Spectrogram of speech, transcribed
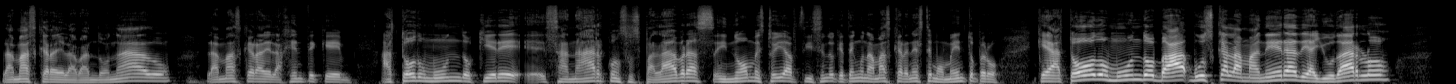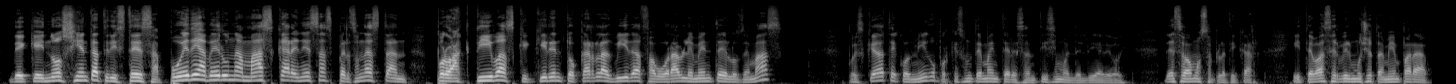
la máscara del abandonado, la máscara de la gente que a todo mundo quiere eh, sanar con sus palabras y no me estoy diciendo que tengo una máscara en este momento, pero que a todo mundo va busca la manera de ayudarlo de que no sienta tristeza. ¿Puede haber una máscara en esas personas tan proactivas que quieren tocar la vida favorablemente de los demás? Pues quédate conmigo porque es un tema interesantísimo el del día de hoy. De eso vamos a platicar y te va a servir mucho también para,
